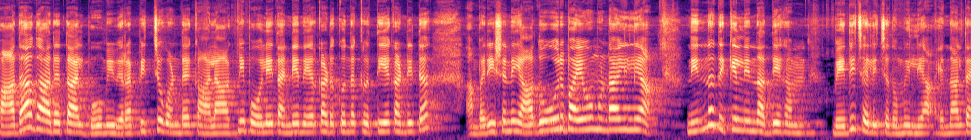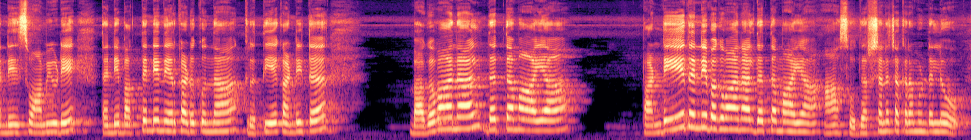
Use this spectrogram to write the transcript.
പാതാഘാതത്താൽ ഭൂമി വിറപ്പിച്ചുകൊണ്ട് കാലാഗ്നി പോലെ തന്റെ നേർക്കടുക്കുന്ന കൃത്യയെ കണ്ടിട്ട് അംബരീഷന് യാതൊരു ഭയവും ഉണ്ടായില്ല. നിന്ന ദിക്കിൽ നിന്ന് അദ്ദേഹം വ്യതിചലിച്ചതുമില്ല. എന്നാൽ തന്റെ സ്വാമിയുടെ തന്റെ ഭക്തന്റെ നേർക്കടുക്കുന്ന കൃത്യയെ കണ്ടിട്ട് ഭഗവാനാൽ ദത്തമായ പണ്ടേ തന്നെ ഭഗവാനാൽ ദത്തമായ ആ സുദർശന ചക്രമുണ്ടല്ലോ.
